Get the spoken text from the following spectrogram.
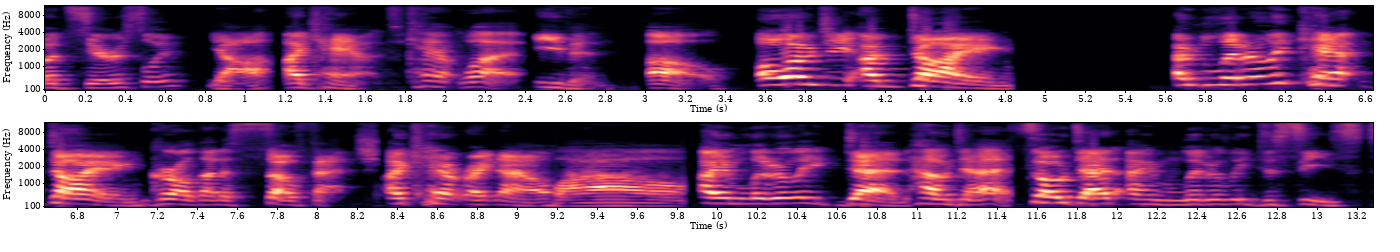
But seriously, yeah, I can't. Can't what? Even. Oh. OMG, I'm dying. I literally can't dying. Girl, that is so fetch. I can't right now. Wow. I am literally dead. How dead? So dead, I am literally deceased.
